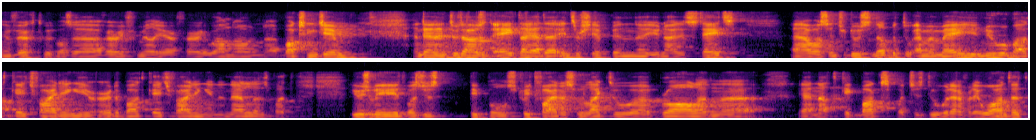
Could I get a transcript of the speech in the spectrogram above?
in Vught. It was a very familiar, very well-known uh, boxing gym. And then in 2008, I had an internship in the United States. And I was introduced a little bit to MMA. You knew about cage fighting, you heard about cage fighting in the Netherlands, but usually it was just people, street fighters who like to uh, brawl and uh, yeah, not kickbox, but just do whatever they wanted.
